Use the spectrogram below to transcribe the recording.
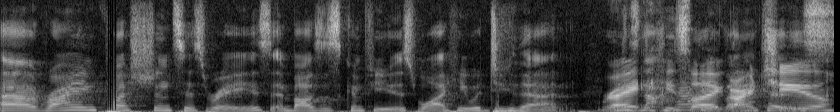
Uh, Ryan questions his raise, and Boz is confused why he would do that. Right? He's happy like, it "Aren't you?"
